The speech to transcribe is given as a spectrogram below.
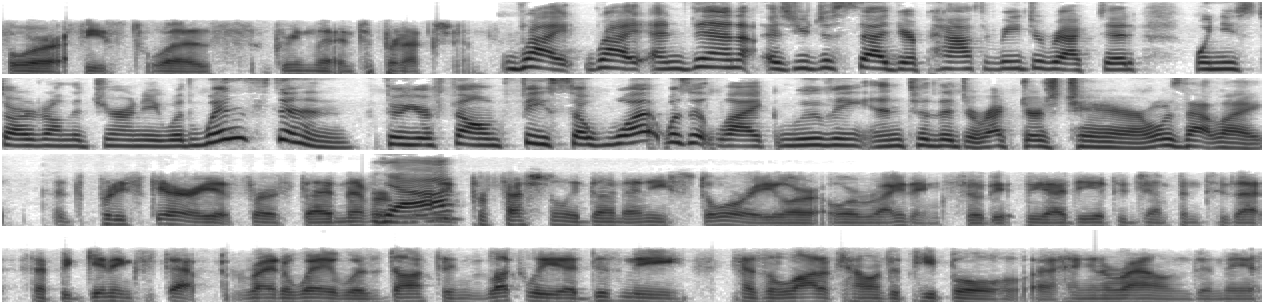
for Feast was greenlit into production. Right, right. And then, as you just said, your path redirected when you started on the journey with Winston through your film Feast. So, what was it like moving into the director's chair? What was that like? It's pretty scary at first. I had never Yeah? really professionally done any story or, or writing, so the, the idea to jump into that, that beginning step right away was daunting. Luckily, uh, Disney has a lot of talented people uh, hanging around, and they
